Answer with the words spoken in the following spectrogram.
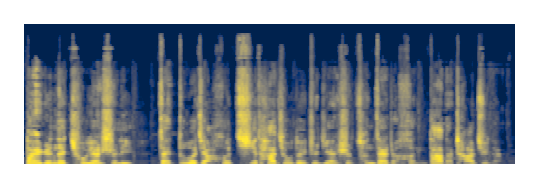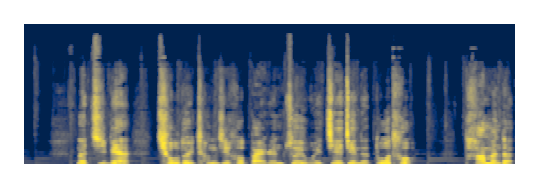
拜仁的球员实力在德甲和其他球队之间是存在着很大的差距的。那即便球队成绩和拜仁最为接近的多特，他们的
